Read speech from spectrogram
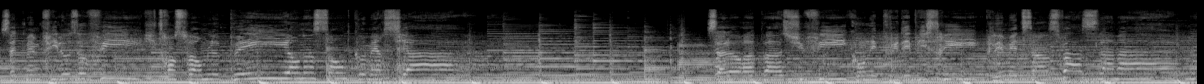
Cette même philosophie qui transforme le pays en un centre commercial. Ça leur a pas suffi qu'on ait plus d'épicerie, que les médecins se fassent la malle.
